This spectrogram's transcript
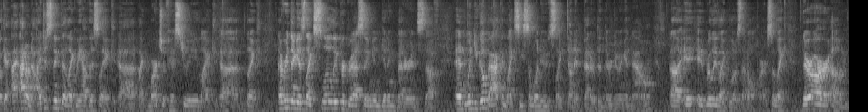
okay, I, I don't know. I just think that like we have this like uh, like march of history. Like uh, like everything is like slowly progressing and getting better and stuff. And when you go back and like see someone who's like done it better than they're doing it now, uh, it, it really like blows that all apart. So like there are um,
